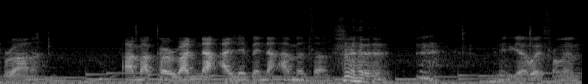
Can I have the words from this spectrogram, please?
piranha. I'm a piranha. I live in the Amazon. need to get away from him.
